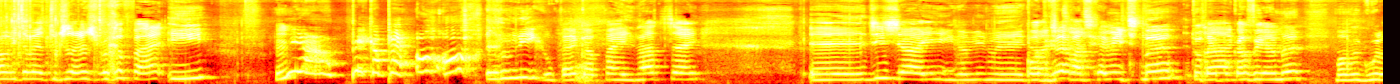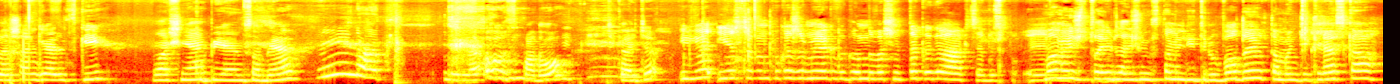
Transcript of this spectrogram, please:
O, widzowie, tu Grzegorz PKP i... Miau, PKP, o, o! Michu PKP inaczej. Yy, dzisiaj robimy... Podgrzewacz chemiczny, tutaj Tak. pokazujemy. Mamy gulasz angielski. Właśnie. Kupiłem sobie. I na tyle. O, spadło. Czekajcie. I wie- i jeszcze wam pokażemy, jak wygląda właśnie taka reakcja. Bez, yy, Mamy już tutaj, wlaliśmy 100 ml wody, to będzie kreska.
